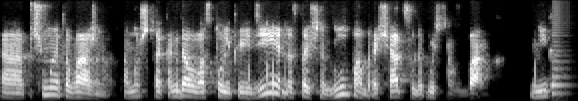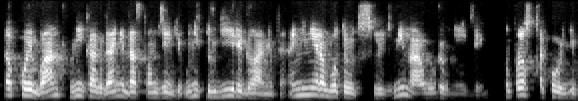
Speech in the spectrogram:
Э, почему это важно? Потому что когда у вас только идея, достаточно глупо обращаться, допустим, в банк. Никакой банк никогда не даст вам деньги. У них другие регламенты. Они не работают с людьми на уровне идей. Ну, просто такого не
